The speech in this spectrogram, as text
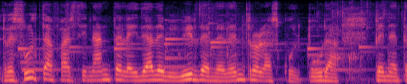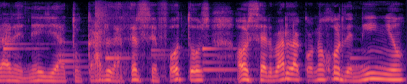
resulta fascinante la idea de vivir desde dentro la escultura, penetrar en ella, tocarla, hacerse fotos, observarla con ojos de niño,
